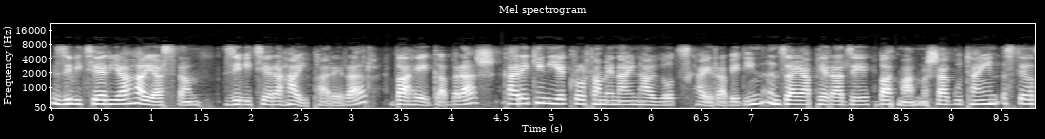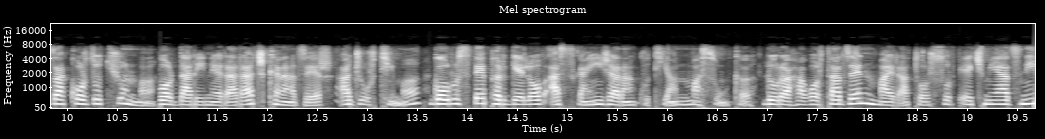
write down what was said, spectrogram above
Զիվիցերիա Հայաստան Զիվիցերը հայ բարերար Վահե Գաբրաշ Կարեկին երկրորդ ամենայն հայոց հայրաբեդին ընձայապերած է բատման մշակութային ստեղծագործությունը որ դարիներ առաջ քնածեր աջուրթիմը գորուստե փրկելով ասկային ժառանգության մասունքը լուրը հաղորդած են Մայրաթոր Սուրբ Էջմիածնի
